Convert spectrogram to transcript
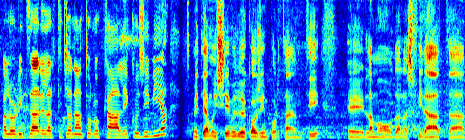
valorizzare l'artigianato locale e così via. Mettiamo insieme due cose importanti, eh, la moda, la sfilata,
